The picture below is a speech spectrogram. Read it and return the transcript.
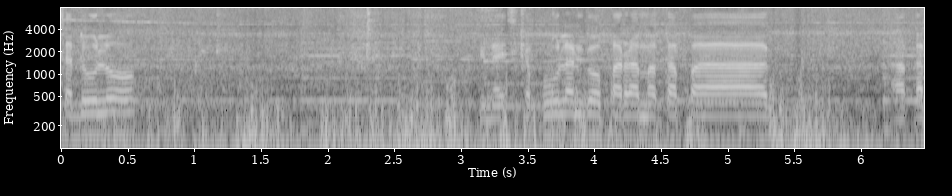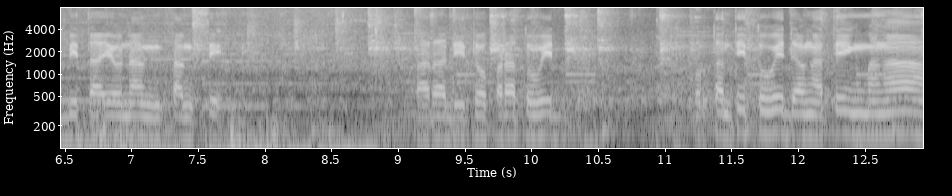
sa dulo. Pinaiskapulan ko para makapag uh, kabit tayo ng tangsi. Para dito para tuwid. Importante tuwid ang ating mga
